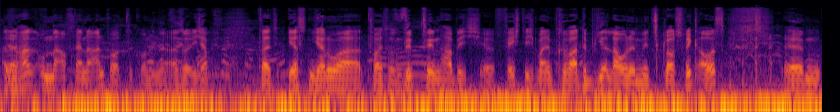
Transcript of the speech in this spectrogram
Also hast- um auf deine Antwort zu kommen. Ne? Also ich habe seit 1. Januar 2017 habe ich äh, fechte ich meine private Bierlaune mit Klaus Frick aus, ähm,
